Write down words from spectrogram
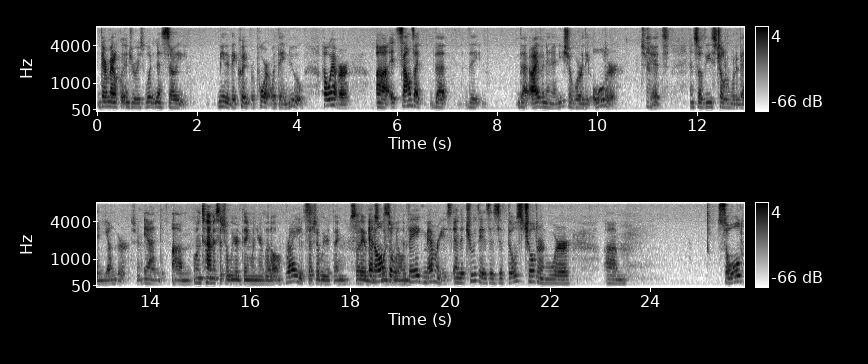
their medical injuries wouldn't necessarily mean that they couldn't report what they knew. However, uh, it sounds like that the that Ivan and Anisha were the older Sure. kids, and so these children would have been younger. Sure. And um, Well, and time is such a weird thing when you're little. right. It's such a weird thing. So they and also wouldn't have known. vague memories. And the truth is, is if those children were um, sold,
